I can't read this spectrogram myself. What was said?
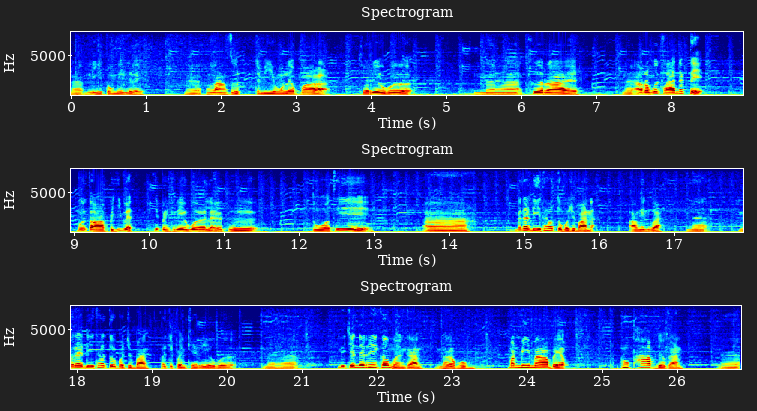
นะนี่ตรงนี้เลยนะฮะข้างล่างสุดจะมีวงเล็บว่า Carry Over นะฮะ คืออะไรนะอารมณ์คล้ายๆนักเตะ เมื่อตอนปี21ที่เป็น Carry Over แหละก็คือ ตัวที่อ่าไม่ได้ดีเท่าตัวปัจจุบันอะเอางี้ดีกว่านะไม่ได้ดีเท่าตัวปัจจุบันก็จะเป็น Carry Over นะฮะ Legendary ก็เหมือนกันนะครับผม มันมีมาแบบรูปภาพเดียวกันนะฮะ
